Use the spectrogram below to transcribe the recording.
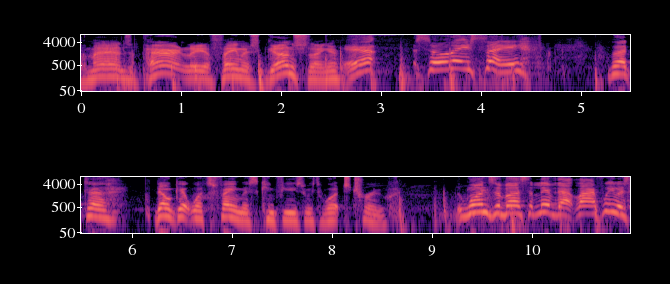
the man's apparently a famous gunslinger. Yeah, so they say. But uh, don't get what's famous confused with what's true. The ones of us that lived that life, we was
